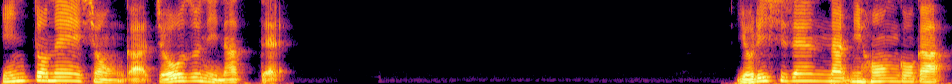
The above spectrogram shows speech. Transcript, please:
イントネーションが上手になって、より自然な日本語が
